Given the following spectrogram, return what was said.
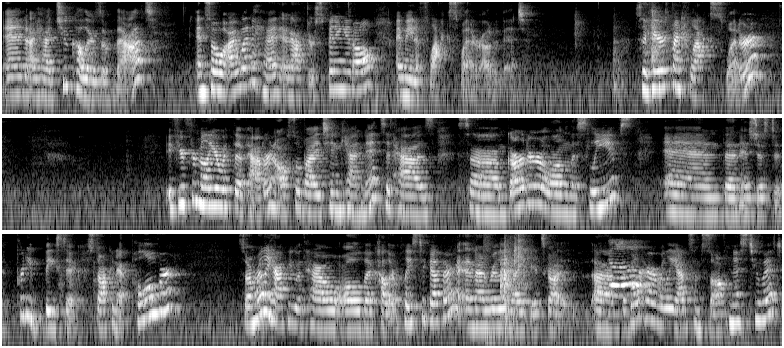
And I had two colors of that. And so I went ahead and after spinning it all, I made a flax sweater out of it. So here's my flax sweater. If you're familiar with the pattern, also by Tin Can Knits, it has some garter along the sleeves and then it's just a pretty basic stockinette pullover. So I'm really happy with how all the color plays together and I really like it's got um, the mohair really adds some softness to it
